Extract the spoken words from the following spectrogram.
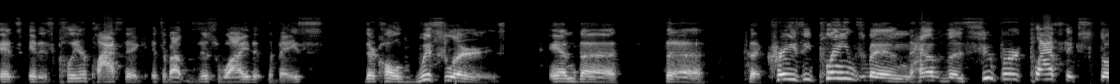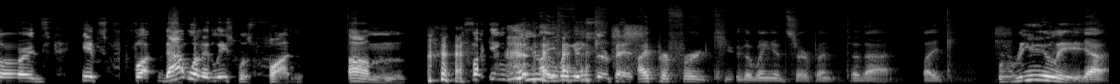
It's it is clear plastic. It's about this wide at the base. They're called whistlers, and the the the crazy plainsmen have the super plastic swords. It's fun. That one at least was fun. Um, fucking Q I the winged serpent. I preferred Q the Winged Serpent to that. Like, really? yeah,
